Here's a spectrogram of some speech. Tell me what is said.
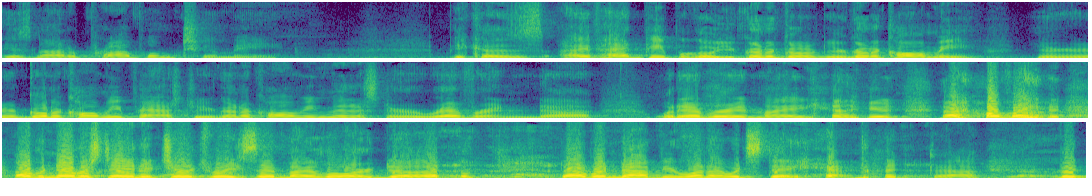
is not a problem to me." Because I've had people go, "You're gonna go. You're gonna call me you're going to call me pastor. You're going to call me minister, reverend, uh, whatever it might. I hope I, I would never stay in a church where he said, "My Lord." Uh, that would not be one I would stay at. But, uh, but,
